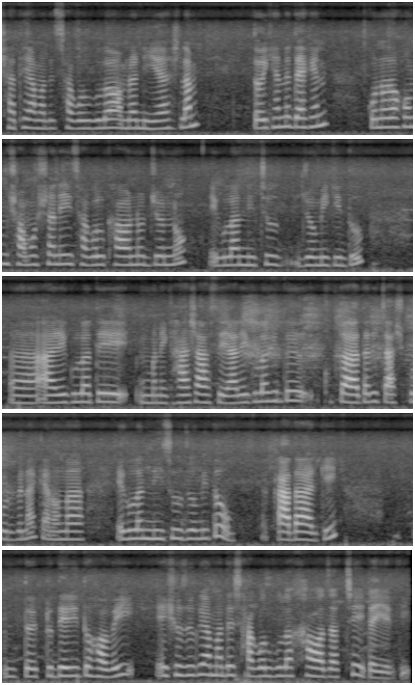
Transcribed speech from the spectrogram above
সাথে আমাদের ছাগলগুলো আমরা নিয়ে আসলাম। তো এখানে দেখেন কোনো রকম সমস্যা নেই ছাগল খাওয়ানোর জন্য। এগুলার নিচু জমি কিন্তু আর এগুলাতে মানে ঘাস আছে। আর এগুলা কিন্তু তাড়াতাড়ি চাষ করবে না, কেননা এগুলার নিচু জমি তো, কাদা আর কি। তো একটু দেরি তো হবেই। এই সুযোগে আমাদের ছাগলগুলো খাওয়া যাচ্ছে, এটাই আর কি।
